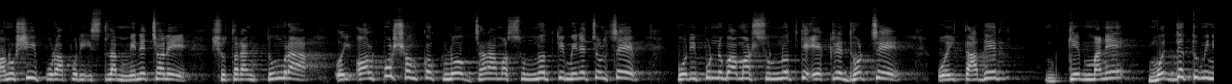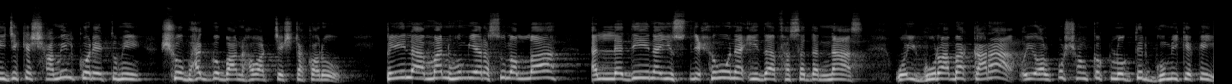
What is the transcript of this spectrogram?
মানুষই পুরাপুরি ইসলাম মেনে চলে। সুতরাং তোমরা ওই অল্প সংখ্যক লোক যারা আমার সুন্নতকে মেনে চলছে পরিপূর্ণ বা আমার সুন্নতকে একড়ে ধরছে, ওই তাদের কে মানে মধ্যে তুমি নিজেকে সামিল করে তুমি সৌভাগ্যবান হওয়ার চেষ্টা করো। কেইলা, মান হুমিয়া রসুল আল্লাহ ইদা ফাসাদান নাস। ওই গোরাবা কারা? ওই অল্প সংখ্যক লোকদের ভূমিকাকেই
